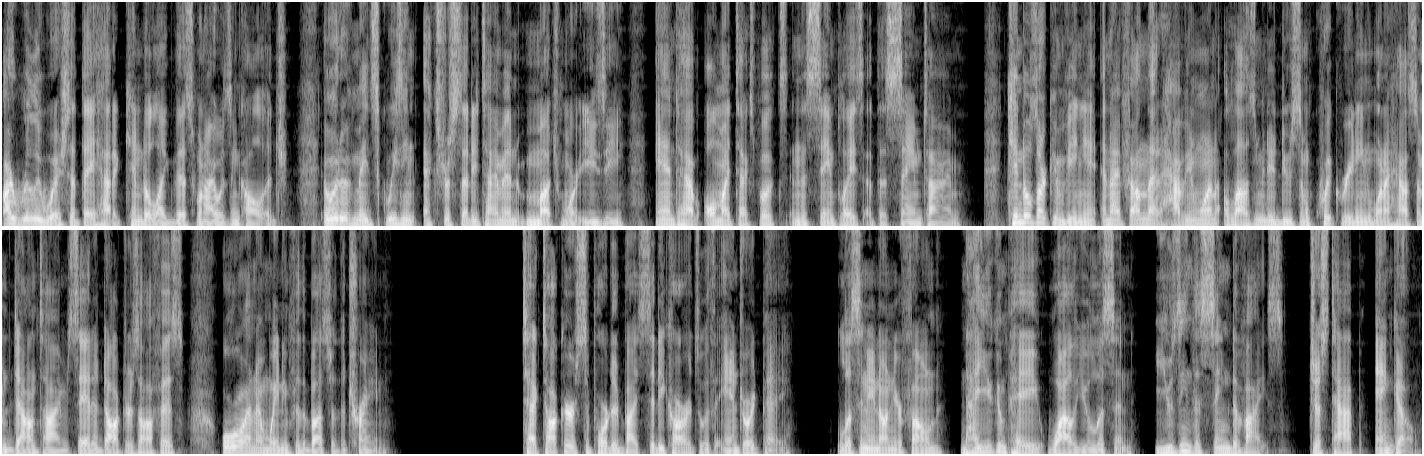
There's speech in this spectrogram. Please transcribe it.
I really wish that they had a Kindle like this when I was in college. It would have made squeezing extra study time in much more easy, and to have all my textbooks in the same place at the same time. Kindles are convenient, and I found that having one allows me to do some quick reading when I have some downtime, say at a doctor's office or when I'm waiting for the bus or the train. Tech Talker is supported by Citi Cards with Android Pay. Listening on your phone? Now you can pay while you listen using the same device. Just tap and go.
